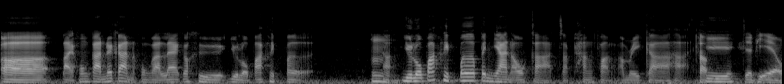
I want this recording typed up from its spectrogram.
เอ่อหลายโครงการด้วยกันโครงการแรกก็คือ Europa Clipper อืม Europa Clipper เป็นยานอวกาศจากทางฝั่งอเมริกาฮะครับที่ JPL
